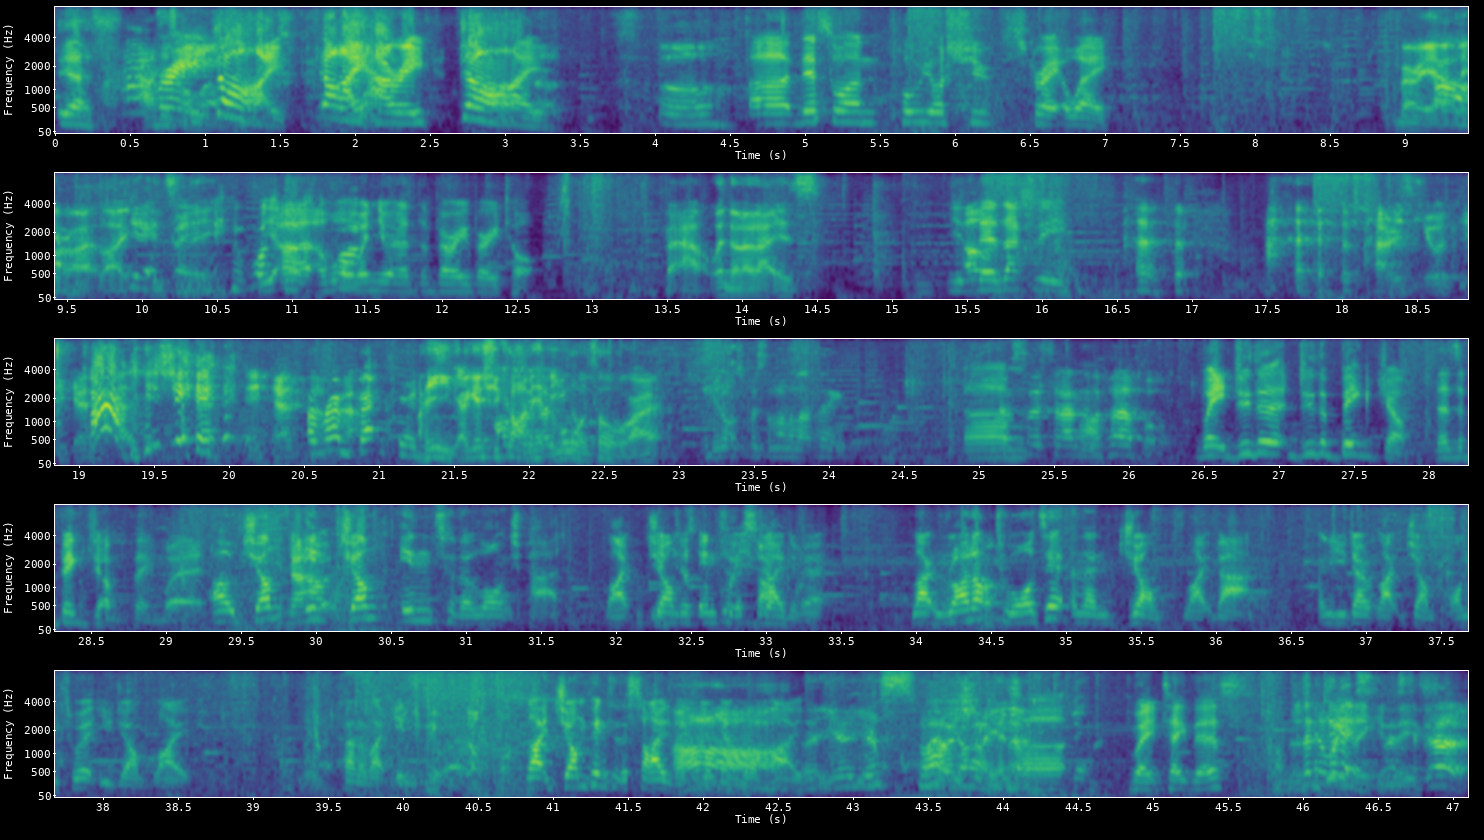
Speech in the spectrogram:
Yes. How's Harry! work? Die! Die, Harry! Die! Oh. Uh, this one, pull your chute straight away. Very early, right? Like Yeah, instantly. Yeah, uh, well, when you're at the very, very top. But out. When no, no, that is. You, Oh. There's actually... Harry's killed you again. Ah, shit. Yeah, I ran I backwards. think. I guess you can't hit the are you wall at all, right? You're not supposed to land on that thing. I'm Um, supposed to land on the purple. wait, do the do the big jump. There's a big jump thing where... Oh, jump You know in, how- jump into the launch pad. Like jump just into the side jump. of it. Like run Oh. up towards it and then jump like that. And you don't like jump onto it. You jump like kind of like into it. Like jump into the side of it and you get more Ah, height. you're, you're smart guy, you know. Uh, wait, take this. I'm just don't know where taking supposed to go.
